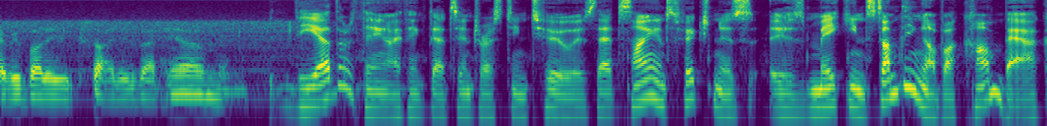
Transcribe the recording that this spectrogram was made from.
everybody's excited about him, and The other thing I think that's interesting too is that science fiction is is making something of a comeback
